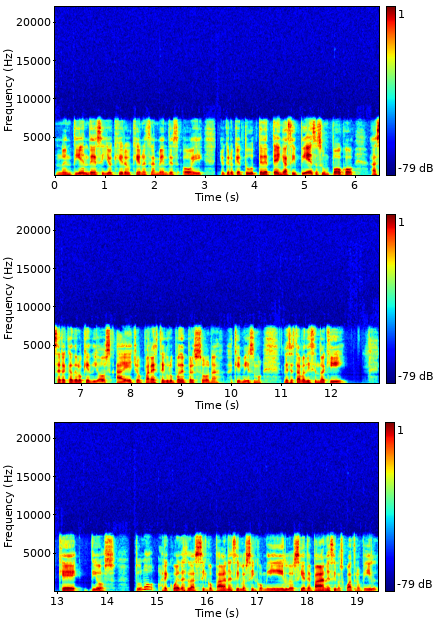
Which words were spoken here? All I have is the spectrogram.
No entiendes, y yo quiero que nuestras mentes hoy, yo quiero que tú te detengas y pienses un poco acerca de lo que Dios ha hecho para este grupo de personas aquí mismo. Les estaba diciendo aquí que Dios, ¿tú no recuerdas las cinco panes y los cinco mil, los siete panes y los cuatro mil?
